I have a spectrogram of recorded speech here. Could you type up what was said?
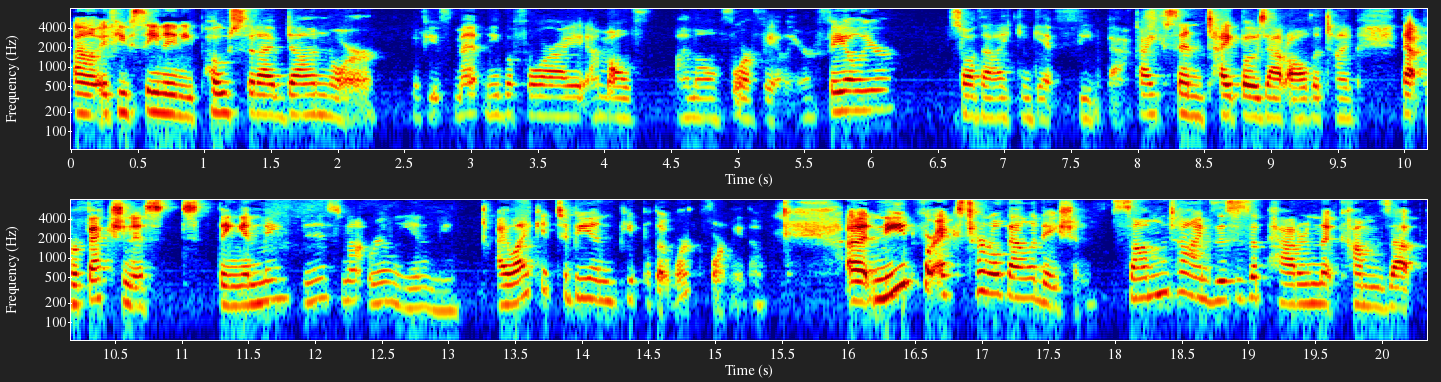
Uh, if you've seen any posts that I've done or if you've met me before, I, I'm all I'm all for failure. Failure so that I can get feedback. I send typos out all the time. That perfectionist thing in me is not really in me. I like it to be in people that work for me, though. Uh, need for external validation. Sometimes this is a pattern that comes up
